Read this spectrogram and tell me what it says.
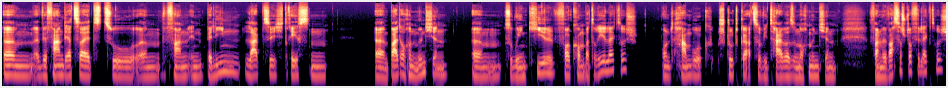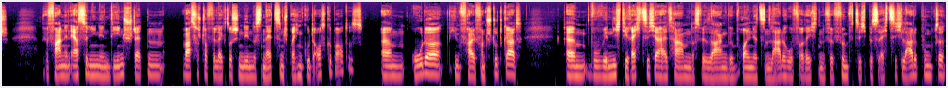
ähm, wir fahren derzeit zu, ähm, wir fahren in Berlin, Leipzig, Dresden, äh, bald auch in München, sowie in Kiel vollkommen batterieelektrisch und Hamburg, Stuttgart sowie teilweise noch München fahren wir wasserstoffelektrisch. Wir fahren in erster Linie in den Städten wasserstoffelektrisch, in denen das Netz entsprechend gut ausgebaut ist. Ähm, oder wie im Fall von Stuttgart, ähm, wo wir nicht die Rechtssicherheit haben, dass wir sagen, wir wollen jetzt einen Ladehof errichten für 50 bis 60 Ladepunkte,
